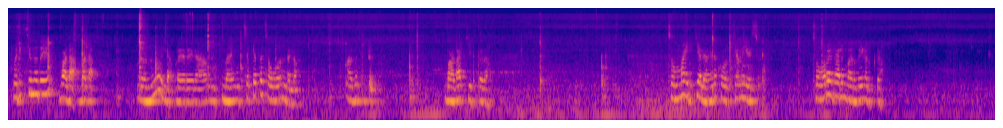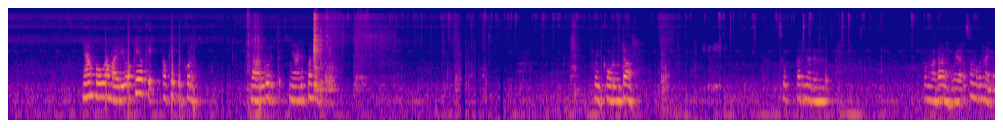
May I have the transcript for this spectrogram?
പൊരിക്കുന്നത് വട വട. ഒന്നുമില്ല. വേറെ ഉച്ചക്കത്തെ ചോറുണ്ടല്ലോ. അതിട്ടിട്ട് വടാക്കി എടുത്തതാ ചുമ്മാ ഇരിക്കല്ലോ അങ്ങനെ കുറയ്ക്കാന്ന് വിചാരിച്ചു. ചോറ് ഏതായാലും വെറുതെ കിടക്കുക. ഞാൻ പോകാൻ മാതിരി ഓക്കെ ഓക്കെ. ഓക്കെ പോയിക്കോളൂ. ബാങ്ക് കൊടുത്ത് ഞാനിപ്പം നിൽക്കാം പോയിക്കോളൂ കേട്ടോ സൂപ്പർ നിറയുണ്ട് അപ്പം അതാണ് വേറെ സംഭവം നല്ല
